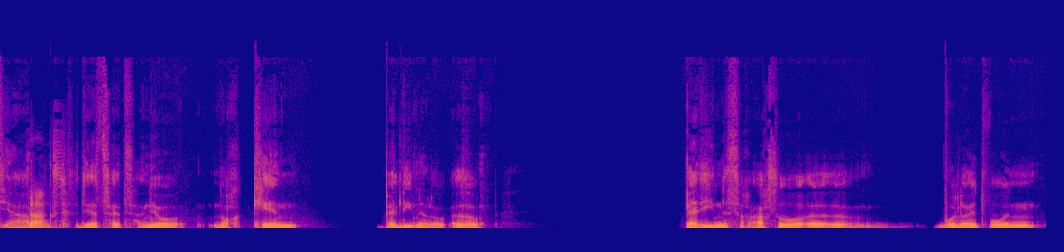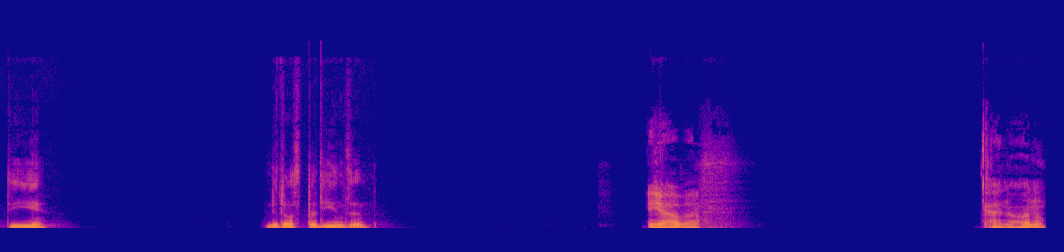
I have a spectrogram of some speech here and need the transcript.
Ja, aber zu der Zeit haben ja noch kein Berliner, also Berlin ist doch auch so, äh, wo Leute wohnen, die nicht aus Berlin sind. Ja, aber. Keine Ahnung.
